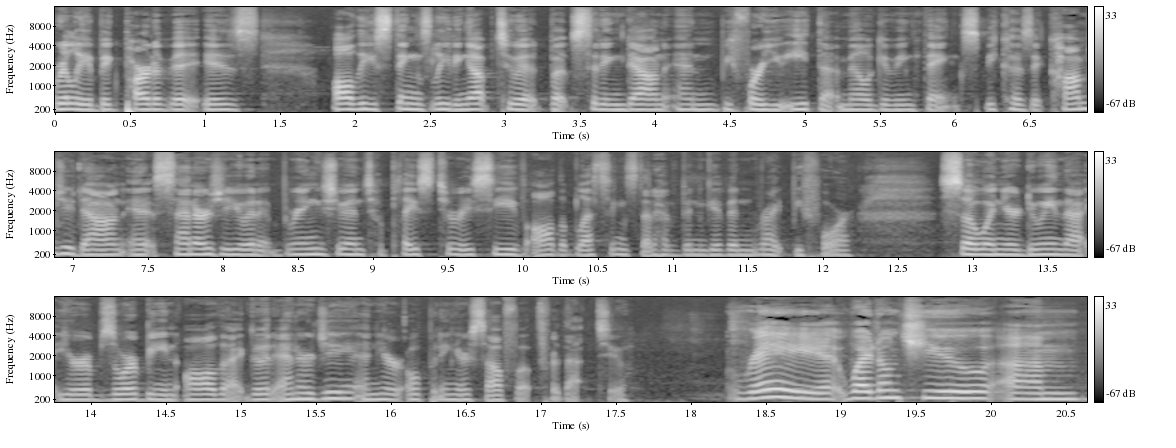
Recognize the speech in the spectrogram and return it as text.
really a big part of it is all these things leading up to it, but sitting down and before you eat that meal, giving thanks because it calms you down and it centers you and it brings you into a place to receive all the blessings that have been given right before. So when you're doing that, you're absorbing all that good energy and you're opening yourself up for that too. Ray, why don't you um,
